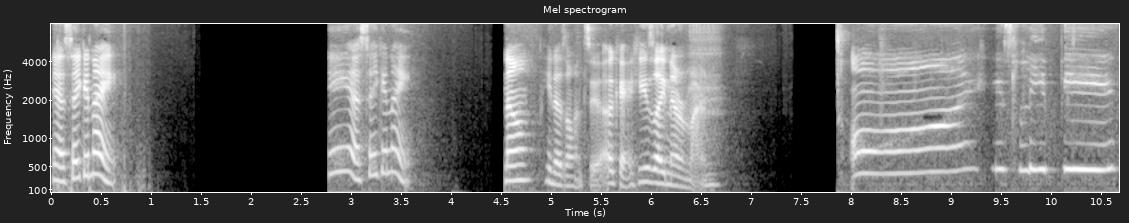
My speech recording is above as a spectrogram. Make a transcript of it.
Yeah, say goodnight. Yeah, yeah, say goodnight. No, he doesn't want to. Okay, he's like, never mind. Oh, he's sleepy.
